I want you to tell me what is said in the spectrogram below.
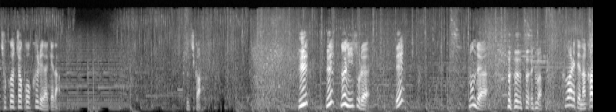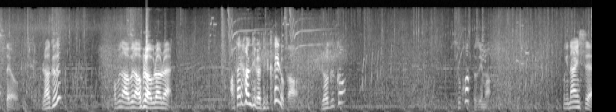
ちょこちょこ来るだけだ。どっちか。え？え？何？それ？え？なんで？今、食われてなかったよ。ラグ？危ない危ない危ない危ない危ない。当たり判定がでかいのか？ラグか？すごかったぞ、今。オッケー、ナイス。入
